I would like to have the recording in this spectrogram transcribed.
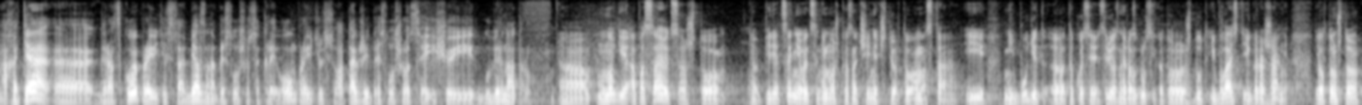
А хотя э, городское правительство обязано прислушиваться к краевому правительству, а также и прислушиваться еще и к губернатору. А, многие опасаются, что Э, переоценивается немножко значение четвертого моста, и не будет э, такой серьезной разгрузки, которую ждут и власти, и горожане. Дело в том, что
